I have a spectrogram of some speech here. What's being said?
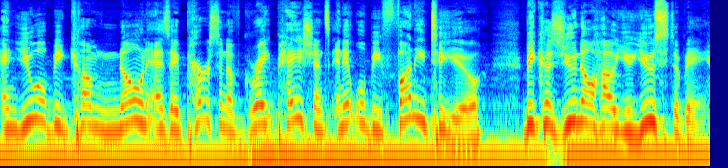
and you will become known as a person of great patience and it will be funny to you because you know how you used to be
